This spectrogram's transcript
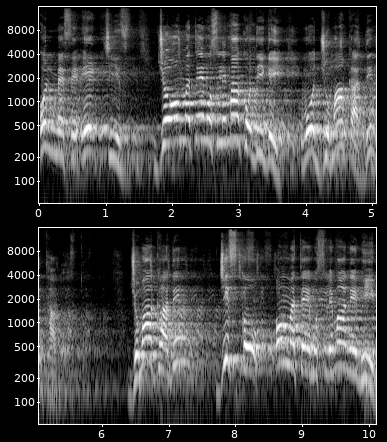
ان میں سے ایک چیز جو امت مسلمہ کو دی گئی، وہ جمعہ کا دن تھا۔ دوستو جمعہ کا دن جس کو امت مسلمہ نے بھی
